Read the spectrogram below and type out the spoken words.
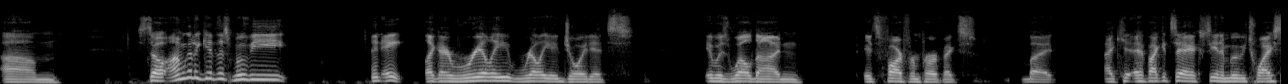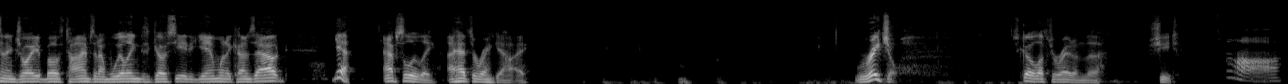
Um, so I'm gonna give this movie an eight. Like I really, really enjoyed it. It was well done. It's far from perfect, but I can, if I could say I've seen a movie twice and enjoy it both times, and I'm willing to go see it again when it comes out, yeah, absolutely. I have to rank it high. Rachel, let's go left or right on the sheet. Aw.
